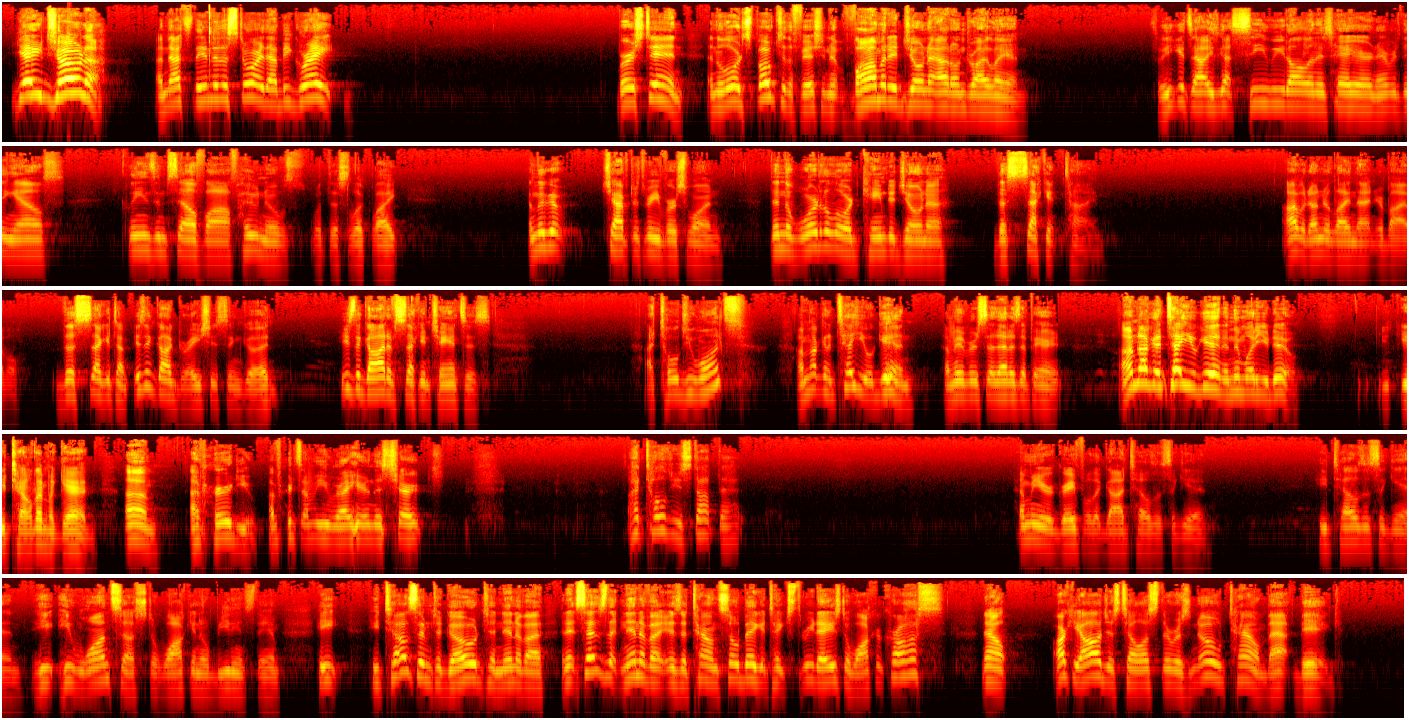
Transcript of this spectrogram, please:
Yay, Jonah! And that's the end of the story. That'd be great. Verse 10 And the Lord spoke to the fish, and it vomited Jonah out on dry land. So he gets out, he's got seaweed all in his hair and everything else, cleans himself off. Who knows what this looked like? And look at chapter 3, verse 1. Then the word of the Lord came to Jonah the second time. I would underline that in your Bible. The second time. Isn't God gracious and good? He's the God of second chances. I told you once, I'm not going to tell you again. Have you ever said that as a parent? I'm not going to tell you again. And then what do you do? You, you tell them again. Um, I've heard you. I've heard some of you right here in this church. I told you to stop that. How many are grateful that God tells us again? He tells us again. He, he wants us to walk in obedience to Him. He, he tells him to go to Nineveh, and it says that Nineveh is a town so big it takes three days to walk across. Now, archaeologists tell us there was no town that big,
